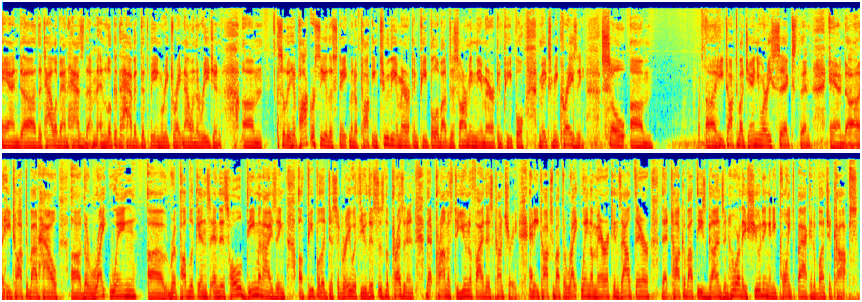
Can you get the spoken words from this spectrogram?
and uh, the Taliban has them. And look at the havoc that's being wreaked right now in the region. Um, so the hypocrisy of the statement of talking to the American people about disarming the American people makes me crazy. So. Um, uh, he talked about January 6th and, and uh, he talked about how uh, the right wing uh, Republicans and this whole demonizing of people that disagree with you. This is the president that promised to unify this country. And he talks about the right wing Americans out there that talk about these guns and who are they shooting? And he points back at a bunch of cops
